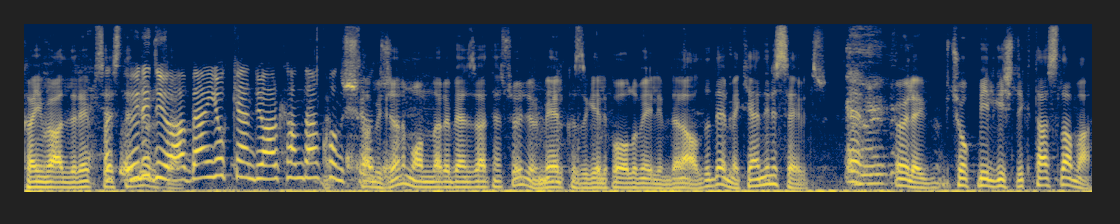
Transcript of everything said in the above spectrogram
Kayınvalidelere hep sesleniyoruz. öyle diyor zaten. ben yokken diyor arkamdan konuşuyor Tabii diyor. canım onları ben zaten söylüyorum. El kızı gelip oğlumu elimden aldı deme. Kendini sevdir. Evet. Öyle çok bilgiçlik taslama.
